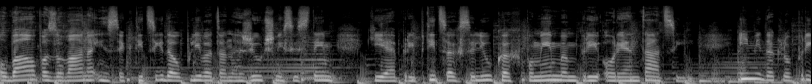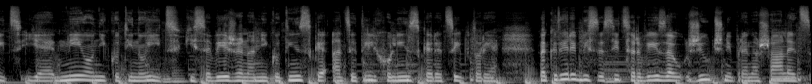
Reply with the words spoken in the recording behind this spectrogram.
Oba opazovana insekticida vplivata na žilčni sistem, ki je pri pticah selivkah pomemben pri orientaciji. Imidakloprid je neonikotinoid, ki se veže na nikotinske acetilholinske receptorje, na katere bi se sicer vezal žilčni prenašalec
